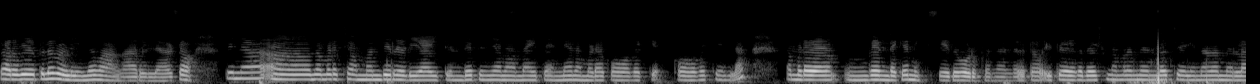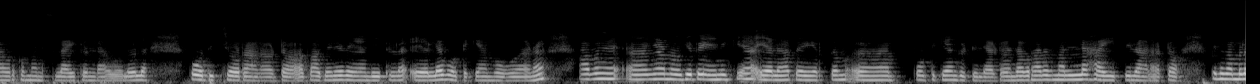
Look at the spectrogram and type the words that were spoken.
കറിവേപ്പില വെളിയിൽ നിന്ന് വാങ്ങാറില്ല കേട്ടോ. പിന്നെ നമ്മുടെ ചമ്മന്തി റെഡി ആയിട്ടുണ്ട്. പിന്നെ നന്നായി തന്നെ നമ്മുടെ കോവയ്ക്ക കോവയ്ക്കല്ല നമ്മുടെ വെണ്ടയ്ക്ക മിക്സ് ചെയ്ത് കൊടുക്കുന്നുണ്ട് കേട്ടോ. ഇപ്പോൾ ഏകദേശം നമ്മൾ ഇന്ന് എന്താ ചെയ്യുന്നതെന്ന് മനസ്സിലായിട്ടുണ്ടാവുമല്ലോ അല്ലേ? പൊതിച്ചോറാണ് കേട്ടോ. അപ്പോൾ അതിന് വേണ്ടിയിട്ടുള്ള ഇല പൊട്ടിക്കാൻ പോവുകയാണ്. അപ്പോൾ ഞാൻ നോക്കിയപ്പോൾ എനിക്ക് ഇല തീർത്തും പൊട്ടിക്കാൻ കിട്ടില്ല കേട്ടോ. എന്താ പറഞ്ഞാൽ അത് നല്ല ഹൈറ്റിലാണ് കേട്ടോ. പിന്നെ നമ്മൾ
